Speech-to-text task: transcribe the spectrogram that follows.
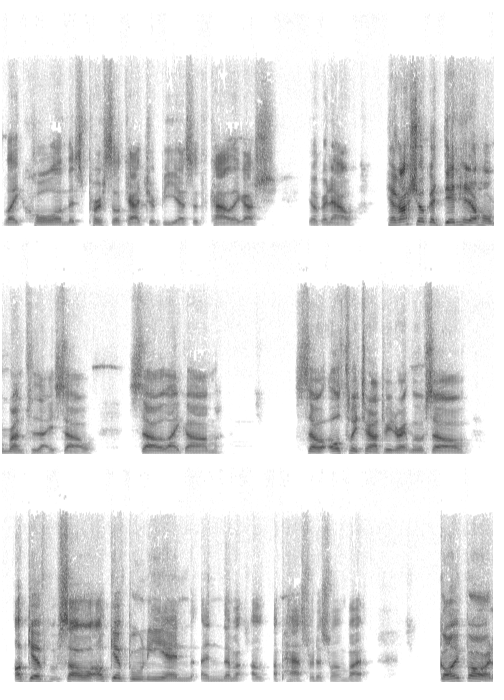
like Cole on this personal catcher BS with Kyle Higashioka. Now Higashioka did hit a home run today, so so like um so ultimately turned out to be the right move. So I'll give so I'll give Booney and and them a, a pass for this one. But going forward,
